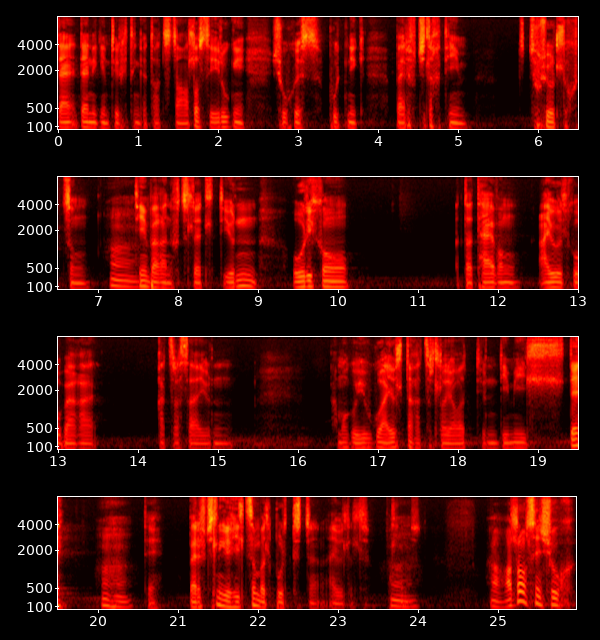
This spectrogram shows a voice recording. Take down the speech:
Дайны гимт хэрэгт ингээд тооцсон. Олон улсын эрүүгийн шүүхээс Путник баривчлах тийм зөвшөөрөл өгсөн. Тийм байгаа нөхцөл байдалд ер нь өөрийнхөө одоо тайван аюулгүй байгаа газраасаа ер нь хамаагүй юугүй аюултай газар руу яваад ер нь димийлтэй. Аа. Тэ. Баривчлангээ хилцсэн бол бүрд чинь аюул бол. Аа олон улсын шүүх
